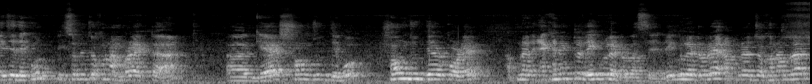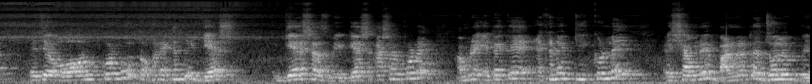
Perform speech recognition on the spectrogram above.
এই যে দেখুন, পিছনে যখন আমরা একটা গ্যাস সংযোগ দেব, সংযোগ দেওয়ার পরে আপনার এখানে একটা রেগুলেটর আছে। রেগুলেটরে আপনার যখন আমরা এই যে অন করব, তখন এখান থেকে গ্যাস গ্যাস আসবে। গ্যাস আসার পরে আমরা এটাকে এখানে ক্লিক করলে এর সামনে বার্নারটা জ্বলে উঠবে।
